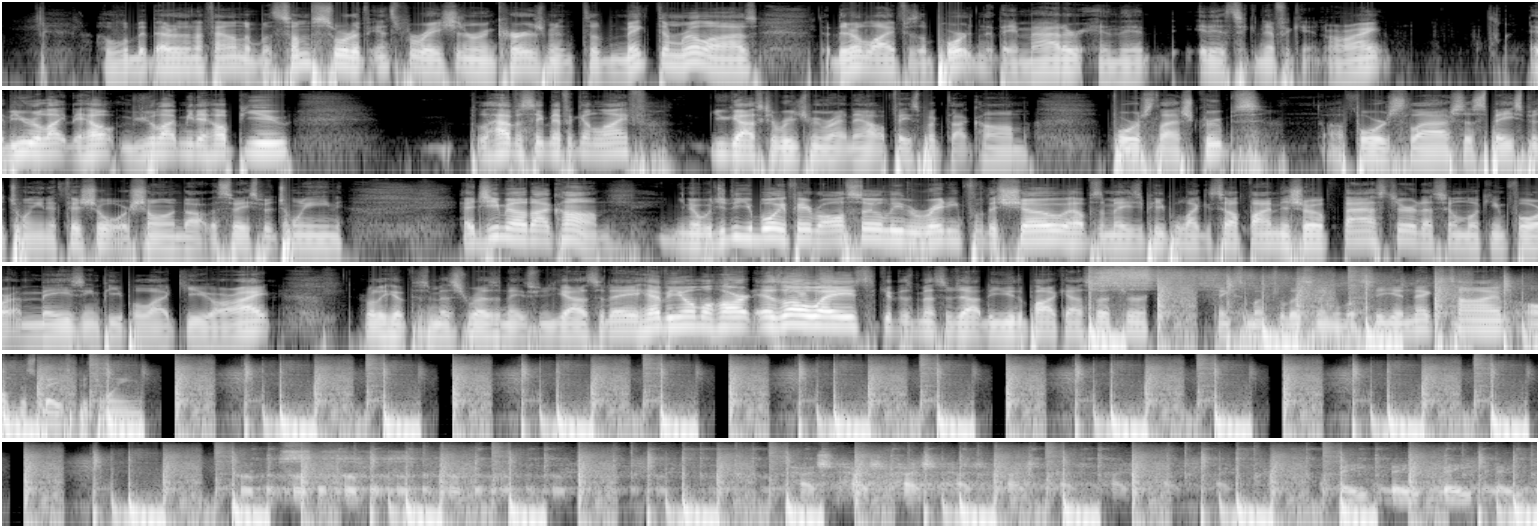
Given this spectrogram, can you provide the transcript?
a little bit better than I found them with some sort of inspiration or encouragement to make them realize that their life is important, that they matter, and that it is significant. All right. If you would like to help, if you'd like me to help you have a significant life, you guys can reach me right now at facebook.com forward slash groups uh, forward slash the space between official or Sean dot the space between at gmail.com. You know, would you do your boy a favor also? Leave a rating for the show. It helps amazing people like yourself find the show faster. That's what I'm looking for. Amazing people like you. All right. Really hope this message resonates with you guys today. Heavy on my heart, as always, to get this message out to you, the podcast listener. Thanks so much for listening, and we'll see you next time on The Space Between. purpose. Purpose. Purpose. Purpose. Purpose. Purpose. Hash. Hash. Hash. Hash. Hash. Hash. Faith. Faith. Faith. Faith.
